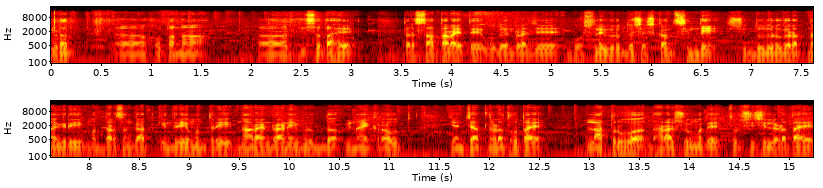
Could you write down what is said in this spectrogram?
लढत होताना दिसत आहे. तर सातारा येथे उदयनराजे भोसले विरुद्ध शशिकांत शिंदे सिंधुदुर्ग रत्नागिरी मतदारसंघात केंद्रीय मंत्री नारायण राणे विरुद्ध विनायक राऊत यांच्यात लढत होत आहे. लातूर व धाराशिवमध्ये चुरशीची लढत आहे.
